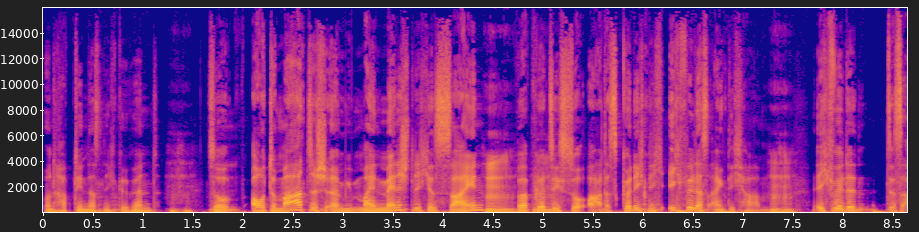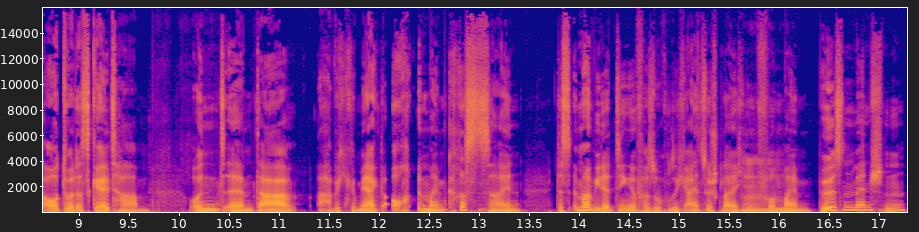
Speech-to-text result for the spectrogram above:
und habe denen das nicht gegönnt? Mhm. So mhm. automatisch irgendwie mein menschliches Sein mhm. war plötzlich so, ah, das gönne ich nicht, ich will das eigentlich haben. Mhm. Ich will das Auto, das Geld haben. Und ähm, da habe ich gemerkt, auch in meinem Christsein, dass immer wieder Dinge versuchen, sich einzuschleichen von mhm. meinem bösen Menschen,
